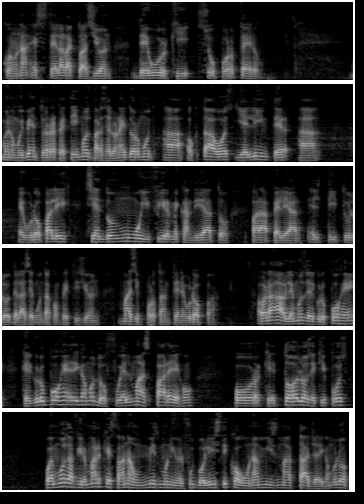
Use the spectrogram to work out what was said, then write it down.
con una estelar actuación de Urki, su portero. Bueno, muy bien, entonces repetimos, Barcelona y Dortmund a octavos y el Inter a Europa League, siendo un muy firme candidato para pelear el título de la segunda competición más importante en Europa. Ahora hablemos del grupo G, que el grupo G, digamos, lo fue el más parejo porque todos los equipos podemos afirmar que estaban a un mismo nivel futbolístico una misma talla, digámoslo,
